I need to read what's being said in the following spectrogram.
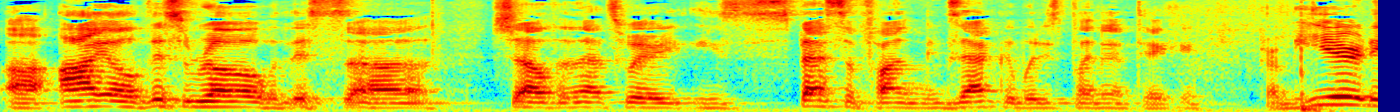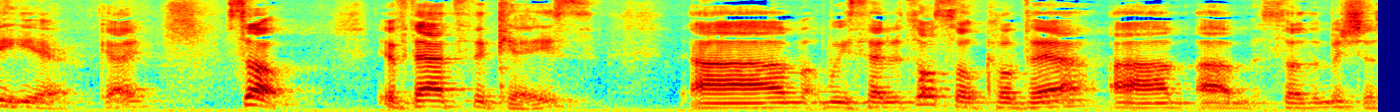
uh, aisle, this row, this uh, shelf, and that's where he's specifying exactly what he's planning on taking from here to here. Okay, so if that's the case. Um, we said it's also kover. Um, um, so the Mishnah.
